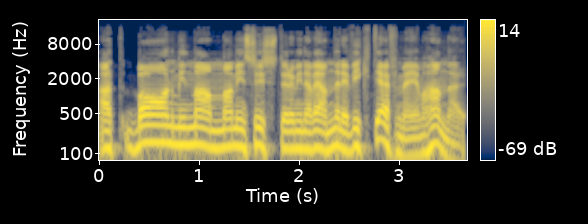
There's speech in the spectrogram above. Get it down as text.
att barn, min mamma, min syster och mina vänner är viktigare för mig än vad han är.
